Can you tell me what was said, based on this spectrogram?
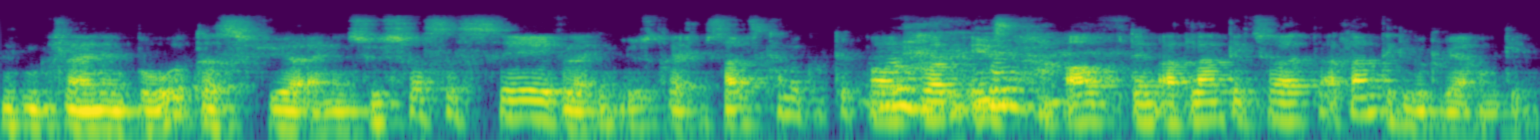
mit einem kleinen Boot, das für einen Süßwassersee, vielleicht in Österreich im Salzkammergut gebaut worden ist, auf dem Atlantik zur Atlantiküberquerung gehen.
